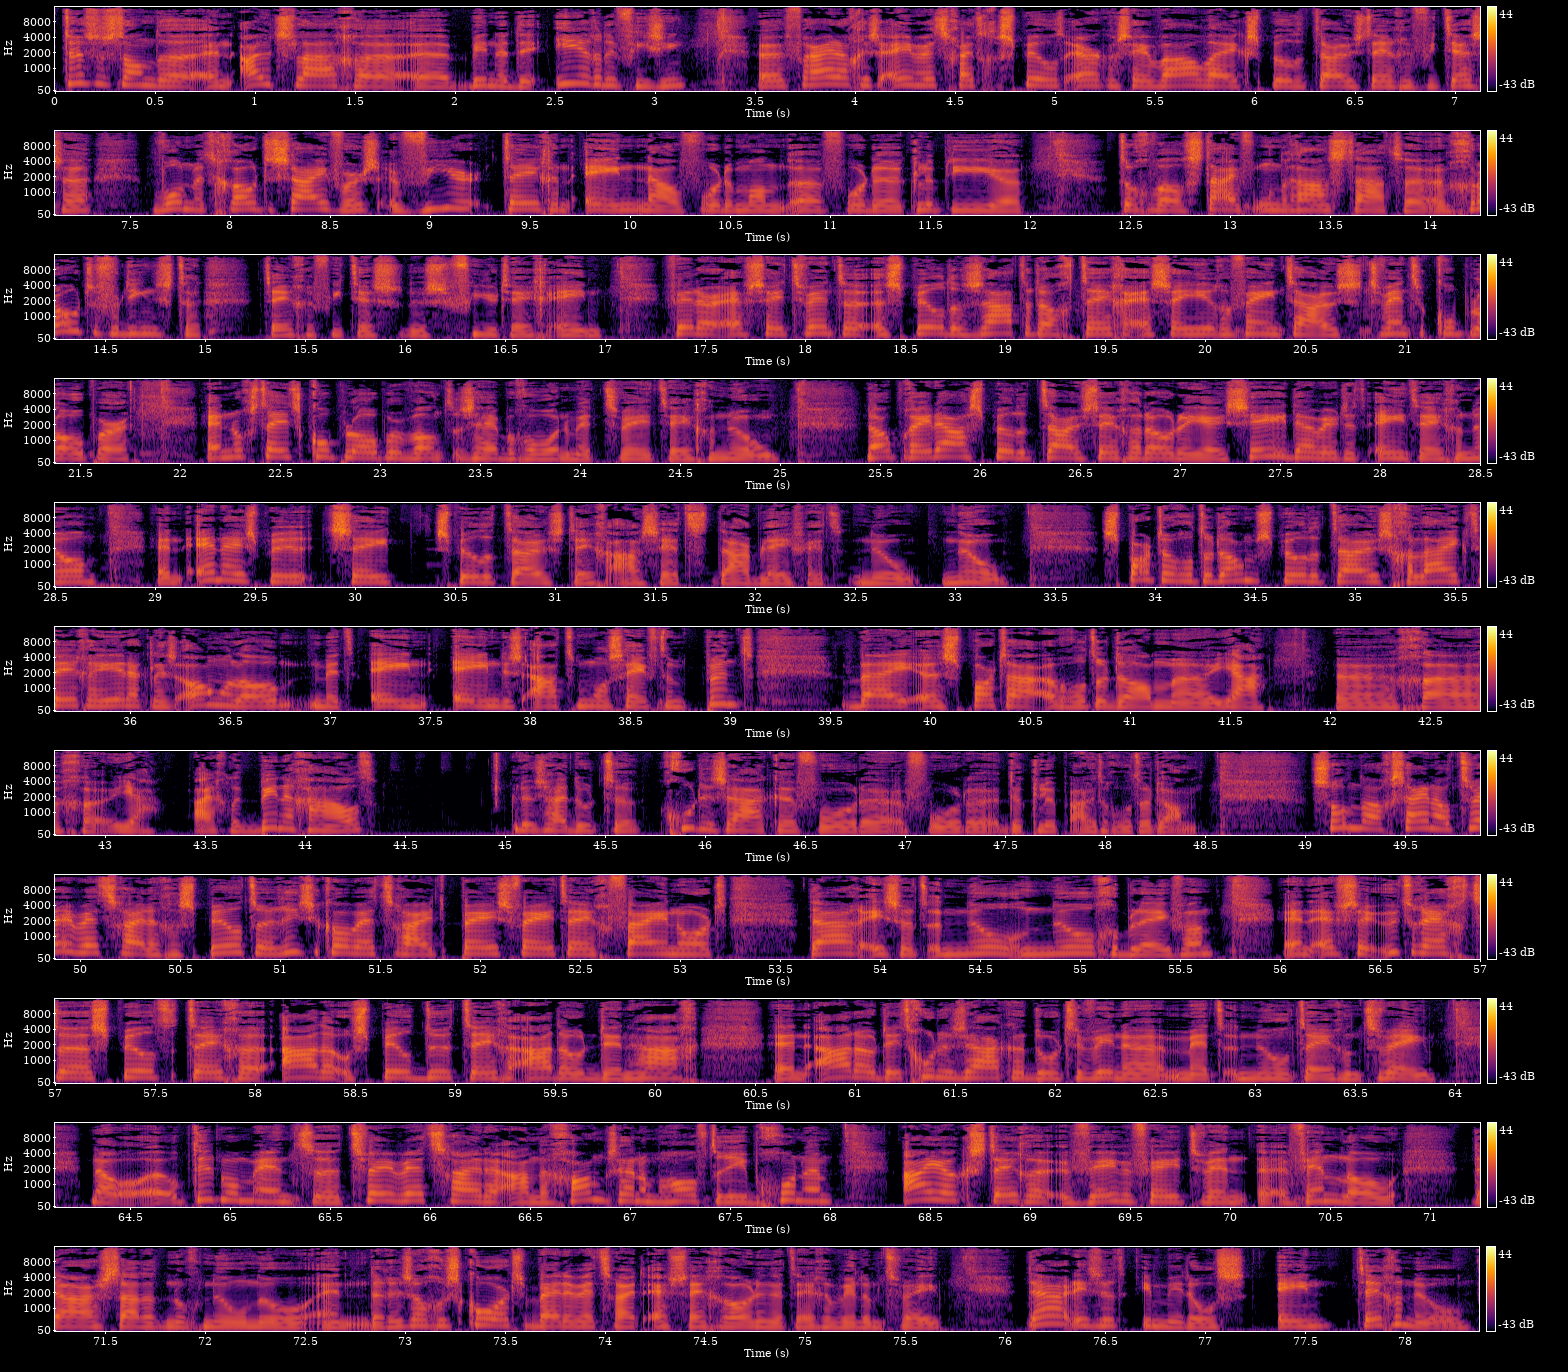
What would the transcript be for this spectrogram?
tussenstanden en uitslagen binnen de eredivisie. vrijdag is één wedstrijd gespeeld. RKC Waalwijk speelde thuis tegen Vitesse. Won met grote cijfers. 4 tegen 1. Nou, voor de, man, voor de club die toch wel stijf onderaan staat. een grote verdienste tegen Vitesse. Dus 4 tegen 1. Verder FC Twente speelde zaterdag tegen SC Heerenveen thuis. Twente koploper. En nog steeds koploper, want ze hebben gewonnen met 2 tegen 0. Nou, Breda speelde thuis tegen Rode JC. Daar werd het 1 tegen 0. En NEC speelde thuis tegen AZ. Daar bleef het 0-0. Sparta Rotterdam speelde thuis gelijk tegen Heracles Almelo met 1-1. Dus Atemos heeft een punt bij uh, Sparta Rotterdam uh, ja, ge, ja, eigenlijk binnengehaald. Dus hij doet uh, goede zaken voor, uh, voor uh, de club uit Rotterdam. Zondag zijn al twee wedstrijden gespeeld. De risicowedstrijd PSV tegen Feyenoord. Daar is het 0-0 gebleven. En FC Utrecht speelt, tegen ADO, speelde tegen ADO Den Haag. En ADO deed goede zaken door te winnen met 0 tegen 2. Nou, op dit moment twee wedstrijden aan de gang. Zijn om half drie begonnen. Ajax tegen VVV Twen, Venlo. Daar staat het nog 0-0. En er is al gescoord bij de wedstrijd FC Groningen tegen Willem II. Daar is het inmiddels 1 tegen 0.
